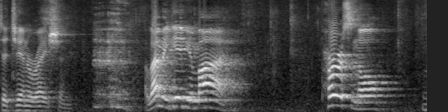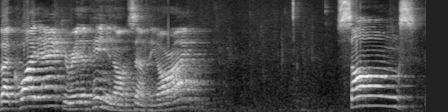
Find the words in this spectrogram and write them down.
to generation. Let me give you my personal but quite accurate opinion on something, all right? Songs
